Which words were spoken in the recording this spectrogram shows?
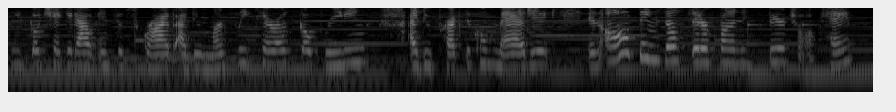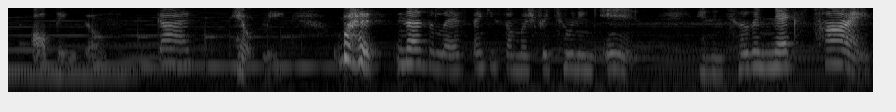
Please go check it out and subscribe. I do monthly tarot scope readings, I do practical magic, and all things else that are fun and spiritual, okay? All things else. Guys, help me. But nonetheless, thank you so much for tuning in. And until the next time,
